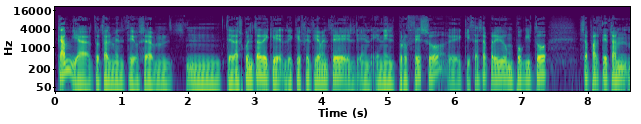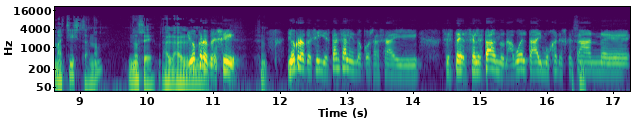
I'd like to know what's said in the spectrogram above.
cambia totalmente. O sea, mm, te das cuenta de que, de que efectivamente en, en el proceso eh, quizás ha perdido un poquito esa parte tan machista, ¿no? No sé. al- al- Yo creo que sí. Yo creo que sí. Y están saliendo cosas ahí. Se, este- se le está dando una vuelta. Hay mujeres que están eh,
